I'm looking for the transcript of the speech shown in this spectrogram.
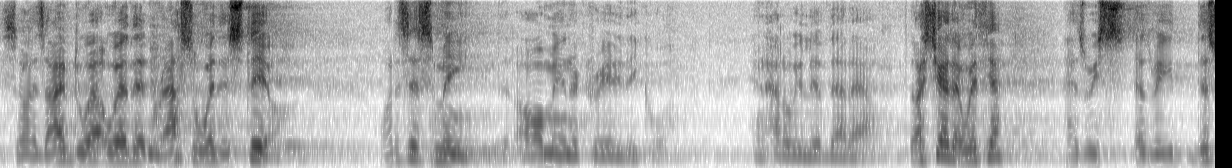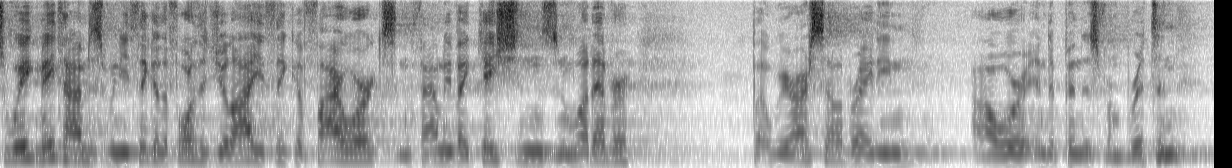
So, as I've dwelt with it and wrestled with it still, what does this mean that all men are created equal? And how do we live that out? I share that with you. As we, as we, this week, many times when you think of the 4th of July, you think of fireworks and family vacations and whatever. But we are celebrating our independence from Britain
